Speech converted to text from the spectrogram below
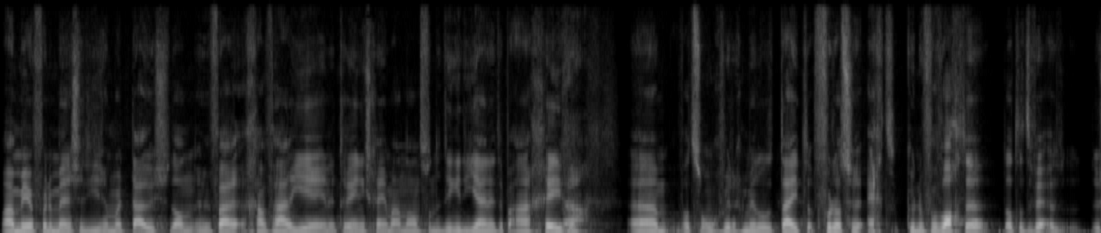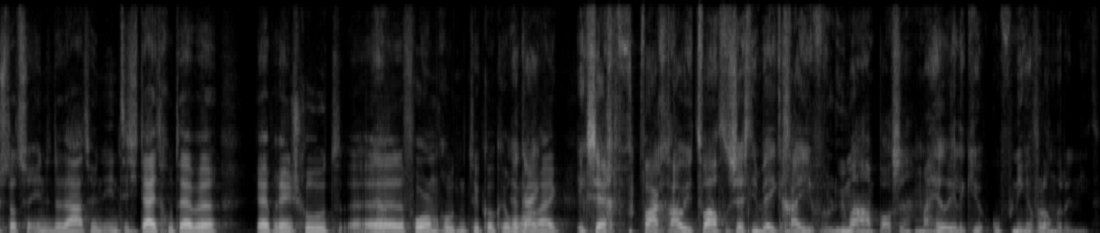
Maar meer voor de mensen die zeg maar, thuis dan hun va- gaan variëren in het trainingsschema aan de hand van de dingen die jij net hebt aangegeven. Ja. Ehm, wat is ongeveer de gemiddelde tijd voordat ze echt kunnen verwachten dat het dus dat ze inderdaad hun intensiteit goed hebben, rep range goed, eh, Ja. vorm goed natuurlijk ook heel Ja, kijk, belangrijk. Ik zeg vaak, hou je 12 tot 16 weken ga je je volume aanpassen. Maar heel eerlijk, je oefeningen veranderen niet.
